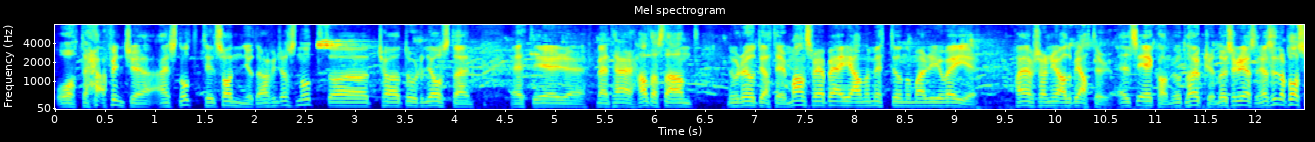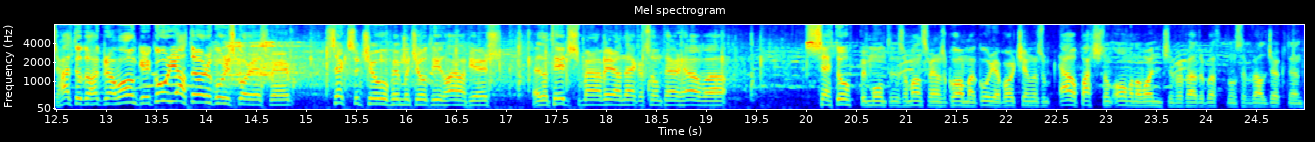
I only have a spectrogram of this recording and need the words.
och där finns ju en snott till Sonja. Där finns en snott så kör Tor till Jostein. Det är men här halta stand. Nu rör jag till Mansvär Berg i mitten och Mario Veje. Han kör ju aldrig efter. Else Ekholm ut till höger. Lösa gränsen. Jag sitter plats helt ut och av Anker. Går i efter går i skor i 26 25 till Heinz Fjärs. Ett tids med att vara näka som där här var sett upp i månten som ansvarna som kommer. Gorja Borchen som är batchen oman av vungen för Pedro Bulton som väl jökten.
